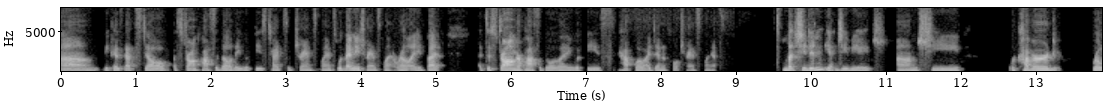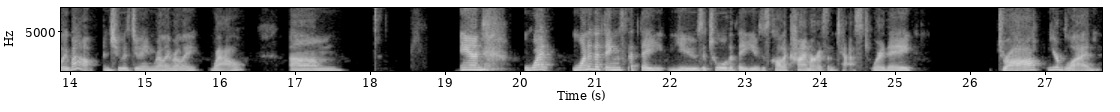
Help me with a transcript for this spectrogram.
um, because that's still a strong possibility with these types of transplants, with any transplant really, but it's a stronger possibility with these haploidentical transplants. But she didn't get GVH. Um, she recovered really well, and she was doing really, really well. Um, and what one of the things that they use, a tool that they use is called a chimerism test, where they draw your blood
